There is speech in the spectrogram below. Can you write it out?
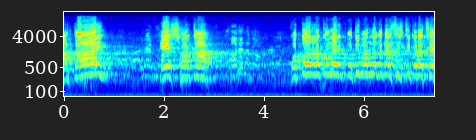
আর তাই এই সরকার কত রকমের প্রতিবন্ধকতা সৃষ্টি করেছে।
